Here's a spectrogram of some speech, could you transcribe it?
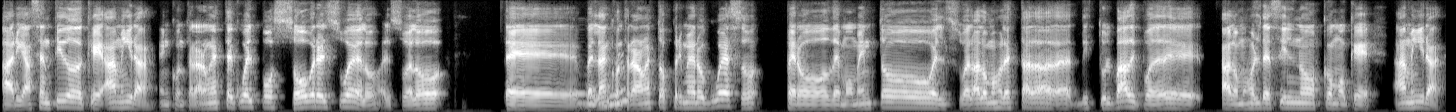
haría sentido de que, ah, mira, encontraron este cuerpo sobre el suelo, el suelo eh, ¿verdad? Encontraron estos primeros huesos, pero de momento el suelo a lo mejor está disturbado y puede a lo mejor decirnos como que, ah, mira,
